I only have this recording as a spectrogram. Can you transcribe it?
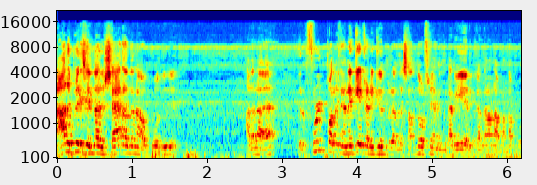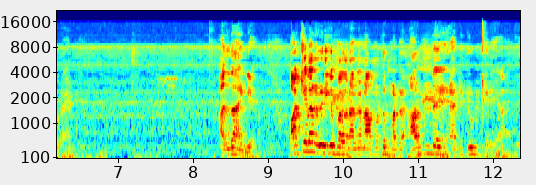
நாலு பேர் சேர்ந்தா அது ஷேராக தானே ஆக போகுது. அதனால் ஒரு ஃபுல் பலன் எனக்கே கிடைக்குன்ற அந்த சந்தோஷம் எனக்கு நிறைய இருக்குது அதனால் நான் பண்ண போகிறேன் அதுதான் இங்கே. பாக்கியெல்லாம் வேடிக்கை பார்க்குறாங்க. நான் மட்டும் பண்ணுறேன் அந்த ஆட்டிடியூட் கிடையாது.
